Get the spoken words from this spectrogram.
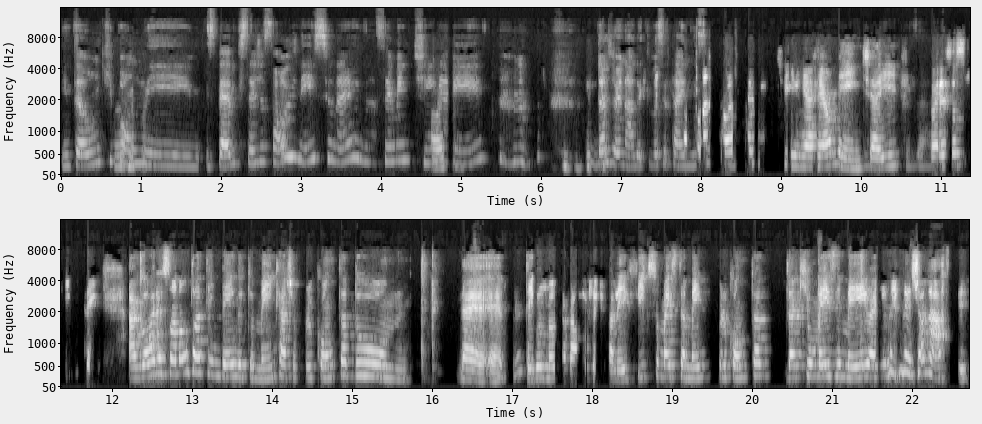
Então, que bom, uhum. e espero que seja só o início, né? A sementinha Ótimo. aí da jornada que você está iniciando. sementinha, realmente. Aí, agora é só seguir Agora eu só não estou atendendo também, Kátia, por conta do. Né, é, tem o meu trabalho que eu te falei fixo, mas também por conta daqui um mês e meio aí o neném já nasce.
